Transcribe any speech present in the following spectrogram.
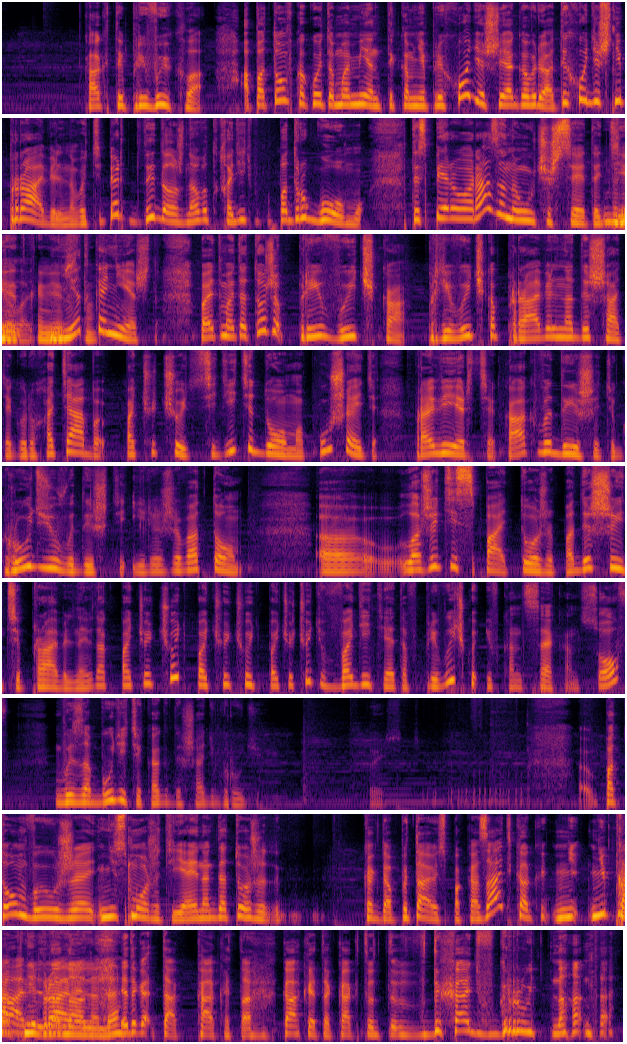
как ты привыкла. А потом в какой-то момент ты ко мне приходишь, и я говорю, а ты ходишь неправильно, вот теперь ты должна вот ходить по-другому. Ты с первого раза научишься это делать? Нет, конечно. Нет, конечно. Поэтому это тоже привычка, привычка правильно дышать. Я говорю, хотя бы по чуть-чуть сидите дома, кушаете, проверьте, как вы дышите, грудью вы дышите или животом э, ложитесь спать тоже, подышите правильно. И так по чуть-чуть, по чуть-чуть, по чуть-чуть вводите это в привычку, и в конце концов вы забудете, как дышать грудью. Потом вы уже не сможете. Я иногда тоже когда пытаюсь показать, как не, неправильно, как неправильно надо. да? Я такая, так, как это, как это, как тут вдыхать в грудь надо.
